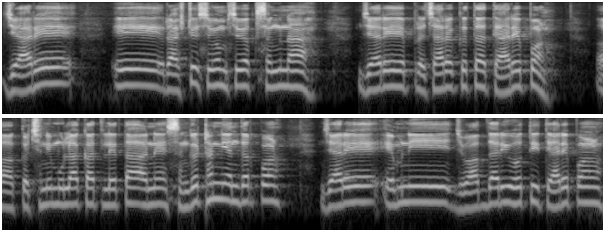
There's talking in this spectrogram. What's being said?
જ્યારે એ રાષ્ટ્રીય સ્વયંસેવક સંઘના જ્યારે પ્રચારક હતા ત્યારે પણ કચ્છની મુલાકાત લેતા અને સંગઠનની અંદર પણ જ્યારે એમની જવાબદારીઓ હતી ત્યારે પણ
